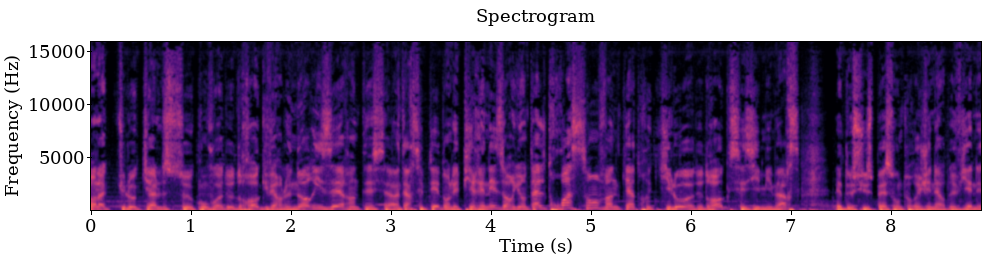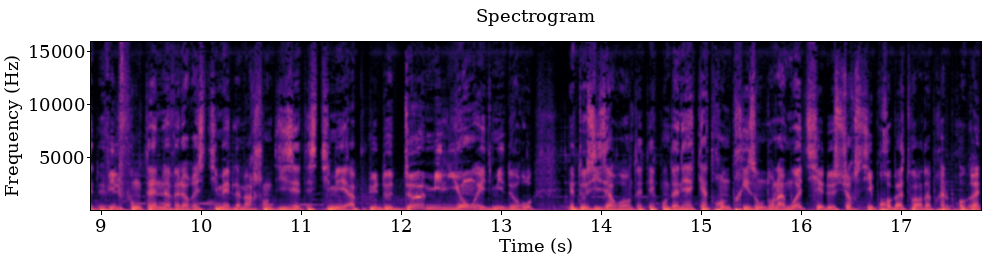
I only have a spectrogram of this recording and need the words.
Dans l'actu locale, ce convoi de drogue vers le nord Isère intercepté dans les Pyrénées-Orientales, 324 kilos de drogue saisis mi-mars. Les deux suspects sont originaires de Vienne et de Villefontaine. La valeur estimée de la marchandise est estimée à plus de 2 millions et demi d'euros. Les deux Isérois ont été condamnés à 4 ans de prison, dont la moitié de sursis probatoire d'après le progrès.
